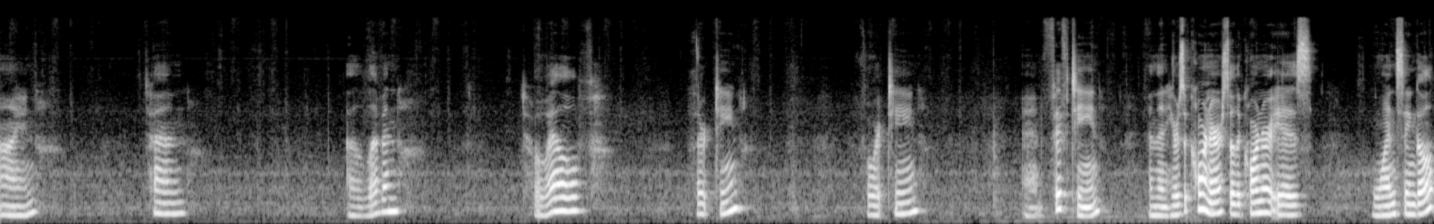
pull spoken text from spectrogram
nine, ten, 11, 12, 13, 14, and 15. And then here's a corner. So the corner is one single,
